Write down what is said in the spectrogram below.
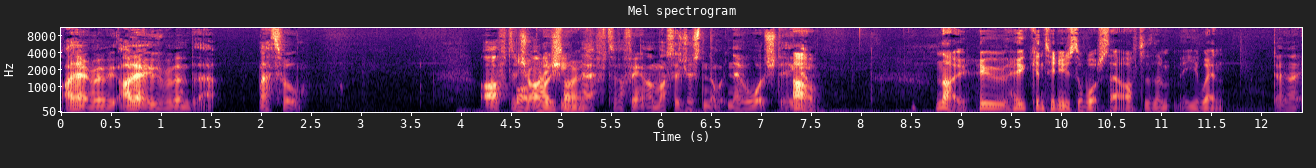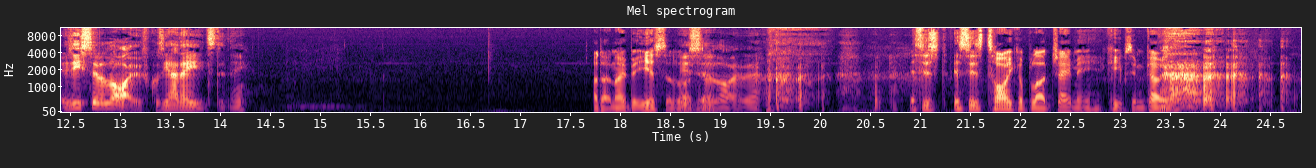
I don't remember. I don't even remember that at all. After What, Charlie Miley Sheen Cyrus? left, I think I must have just not, never watched it again. Oh no, who who continues to watch that after the, he went? Don't know. Is he still alive? Because he had AIDS, didn't he? I don't know, but he is still alive. He's still yeah. alive, yeah. It's his it's his tiger blood, Jamie. It keeps him going.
